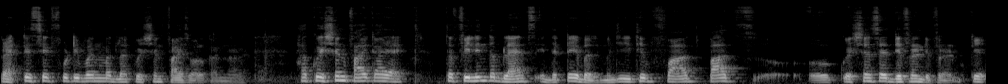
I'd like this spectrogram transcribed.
प्रॅक्टिस सेट फोर्टी वन मधला क्वेश्चन फाय सॉल्व्ह करणार आहे हा क्वेश्चन फाय काय आहे? तर fill in the blanks in the table म्हणजे इथे पाच पाच क्वेश्चन्स आहेत different different okay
